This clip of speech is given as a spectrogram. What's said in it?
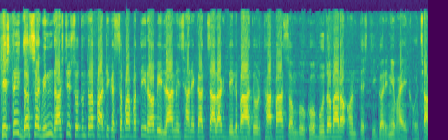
त्यस्तै दर्शकबिन राष्ट्रिय स्वतन्त्र पार्टीका सभापति रवि लामी छानेका चालक दिलबहादुर थापा शम्भुको बुधबार अन्त्येष्टि गरिने भएको छ।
